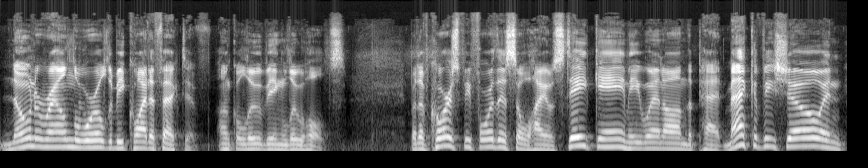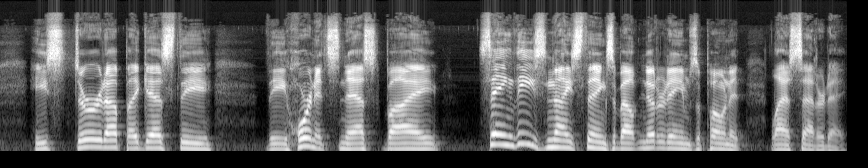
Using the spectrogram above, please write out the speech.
known around the world to be quite effective. Uncle Lou being Lou Holtz. But of course, before this Ohio State game, he went on the Pat McAfee show and he stirred up, I guess, the the hornet's nest by saying these nice things about Notre Dame's opponent last Saturday.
